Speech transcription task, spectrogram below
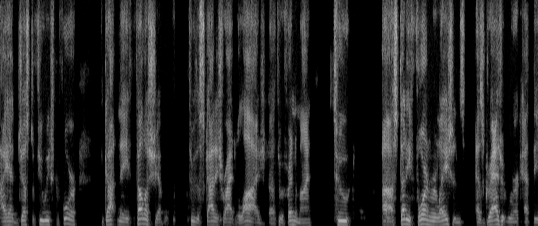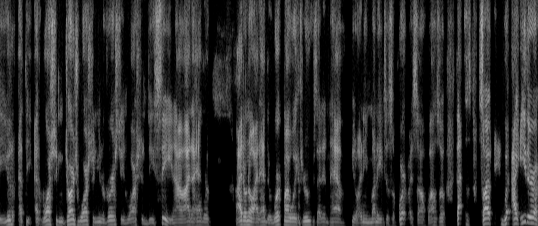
i had just a few weeks before gotten a fellowship through the Scottish Rite Lodge uh, through a friend of mine to uh, study foreign relations as graduate work at the at the at Washington George Washington University in Washington D.C. Now I'd had to, I don't know, I'd had to work my way through because I didn't have you know any money to support myself. Well, so that so I, I either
